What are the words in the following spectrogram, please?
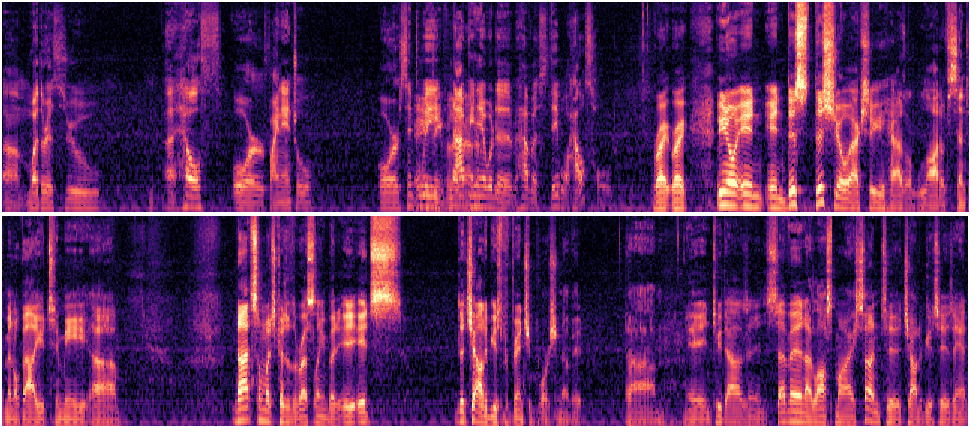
um, whether it's through uh, health or financial, or simply not being able to have a stable household. Right, right. You know, in and this this show actually has a lot of sentimental value to me. Um, not so much because of the wrestling, but it, it's the child abuse prevention portion of it. Um, in 2007, I lost my son to child abuse. His aunt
